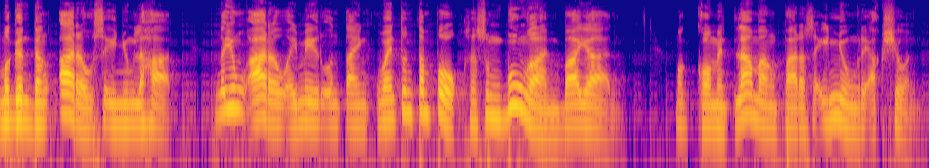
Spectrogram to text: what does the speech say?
Magandang araw sa inyong lahat. Ngayong araw ay mayroon tayong kwentong tampok sa Sumbungan Bayan. Mag-comment lamang para sa inyong reaksyon.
